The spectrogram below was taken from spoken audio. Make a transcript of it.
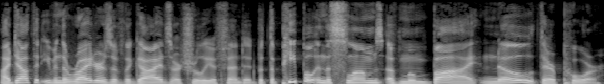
I doubt that even the writers of the guides are truly offended, but the people in the slums of Mumbai know they're poor.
